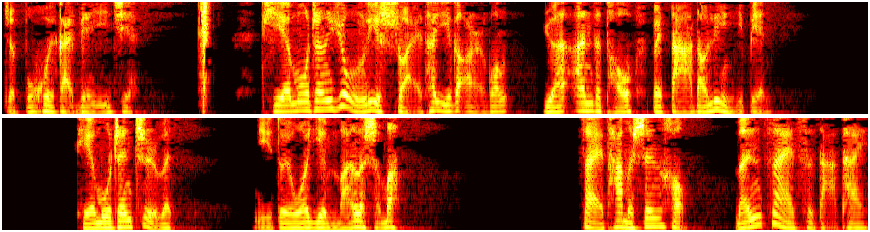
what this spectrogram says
这不会改变一切。”铁木真用力甩他一个耳光。袁安的头被打到另一边。铁木真质问：“你对我隐瞒了什么？”在他们身后，门再次打开，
